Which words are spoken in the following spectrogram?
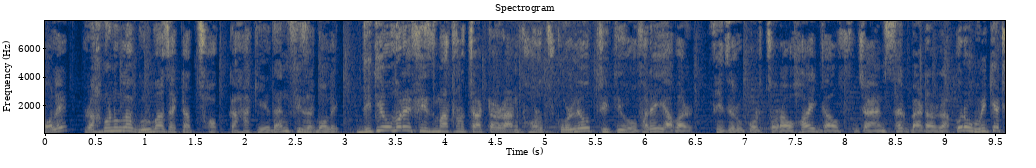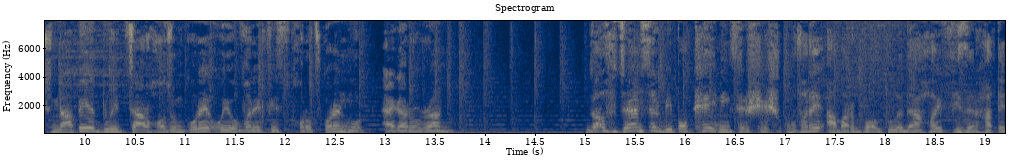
বলে রহমানুল্লাহ গুরবাজ একটা ছক্কা হাঁকিয়ে দেন ফিজের বলে। দ্বিতীয় ওভারে ফিজ মাত্র চারটা রান খরচ করলেও তৃতীয় ওভারেই আবার ফিজের উপর চড়াও হয় গালফ জায়ান্টসের ব্যাটাররা। কোনো উইকেট না পেয়ে দুই চার হজম করে ওই ওভারে ফিজ খরচ করেন মোট এগারো রান। গালফ জায়ান্টসের বিপক্ষে ইনিংসের শেষ ওভারে আবার বল তুলে দেওয়া হয় ফিজের হাতে।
